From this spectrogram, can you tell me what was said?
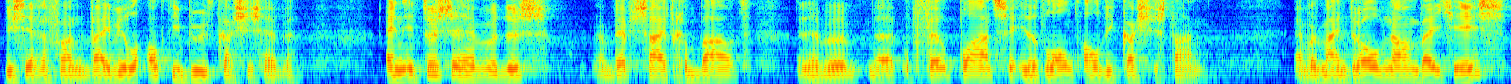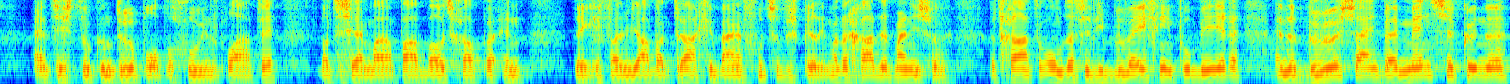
Die zeggen van wij willen ook die buurtkastjes hebben. En intussen hebben we dus een website gebouwd. En hebben we eh, op veel plaatsen in het land al die kastjes staan. En wat mijn droom nou een beetje is. En het is natuurlijk een druppel op een groeiende plaat. Hè? Want er zijn maar een paar boodschappen. En denk je van, ja, wat draag je bij een voedselverspilling? Maar dan gaat het maar niet zo. Het gaat erom dat we die beweging proberen... en het bewustzijn bij mensen kunnen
